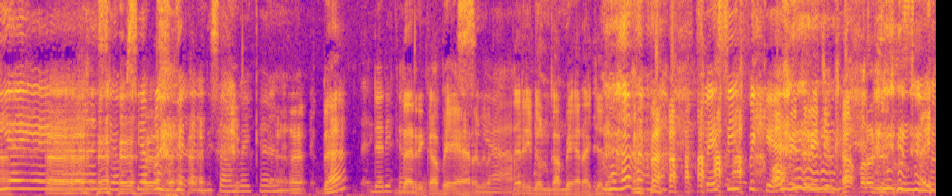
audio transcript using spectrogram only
Iya iya iya siap-siap akan disampaikan. Dah? Dari KBR. Dari KBR. Siap. Dari Don KBR aja deh. Spesifik ya. Oh Fitri juga produser saya.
